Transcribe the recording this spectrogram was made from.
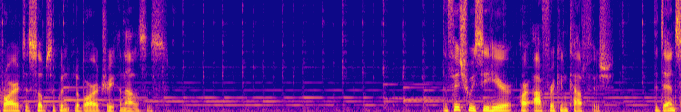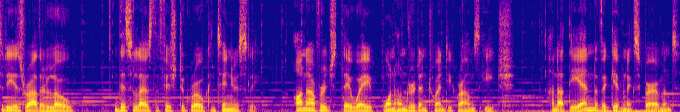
prior to subsequent laboratory analysis. The fish we see here are African catfish. The density is rather low. This allows the fish to grow continuously. On average, they weigh 120 grams each, and at the end of a given experiment,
